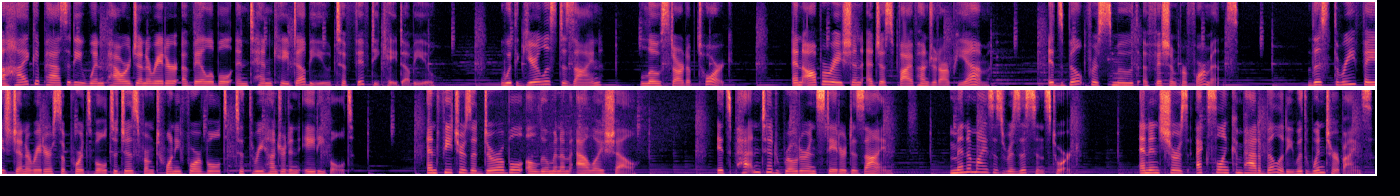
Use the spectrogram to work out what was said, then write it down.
a high-capacity wind power generator available in 10 kW to 50 kW. With gearless design, low startup torque, and operation at just 500 RPM, it's built for smooth, efficient performance. This three-phase generator supports voltages from 24 volt to 380 volt and features a durable aluminum alloy shell. Its patented rotor and stator design minimizes resistance torque and ensures excellent compatibility with wind turbines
